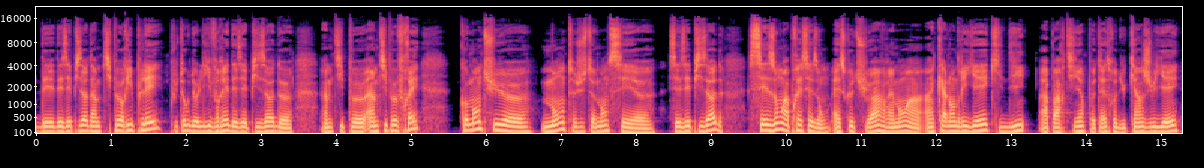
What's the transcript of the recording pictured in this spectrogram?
des, des, épisodes un petit peu replay plutôt que de livrer des épisodes euh, un petit peu un petit peu frais. Comment tu euh, montes justement ces, ces épisodes saison après saison. Est-ce que tu as vraiment un, calendrier qui dit à partir peut-être du 15 juillet,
